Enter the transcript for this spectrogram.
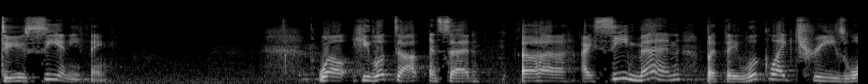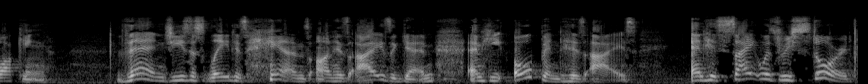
"Do you see anything?" Well, he looked up and said, uh, I see men, but they look like trees walking. Then Jesus laid his hands on his eyes again, and he opened his eyes, and his sight was restored,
